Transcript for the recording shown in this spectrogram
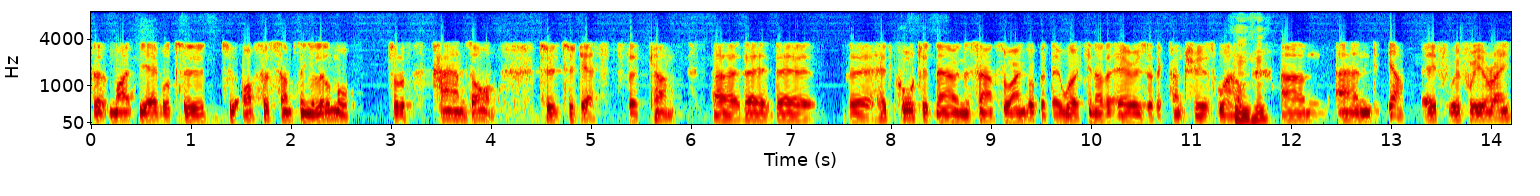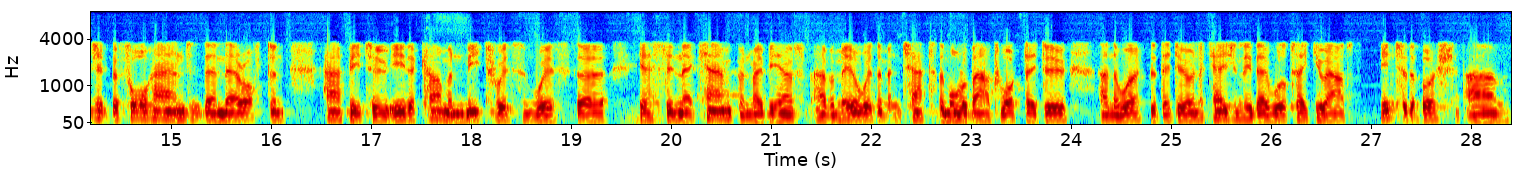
that might be able to, to offer something a little more sort of hands on to, to guests that come. Uh, they're they're they're headquartered now in the South Luangwa, but they work in other areas of the country as well. Um, and yeah, if if we arrange it beforehand, then they're often happy to either come and meet with with uh, guests in their camp and maybe have have a meal with them and chat to them all about what they do and the work that they do. And occasionally they will take you out into the bush, um,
